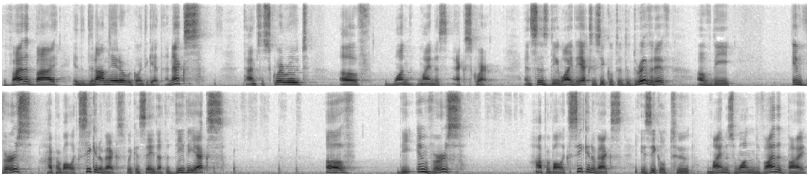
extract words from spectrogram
divided by, in the denominator, we're going to get an x times the square root of 1 minus x squared. And since dy dx is equal to the derivative of the inverse hyperbolic secant of x, we can say that the d dx of the inverse hyperbolic secant of x is equal to minus 1 divided by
